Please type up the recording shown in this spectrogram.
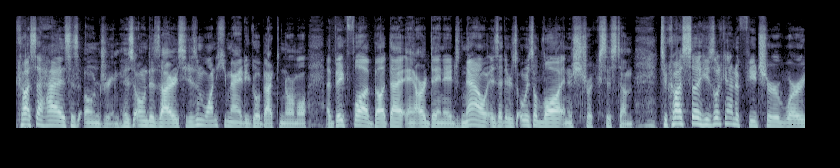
has his own dream, his own desires. He doesn't want humanity to go back to normal. A big flaw about that in our day and age now is that there's always a law and a strict system. Tsukasa, he's looking at a future where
